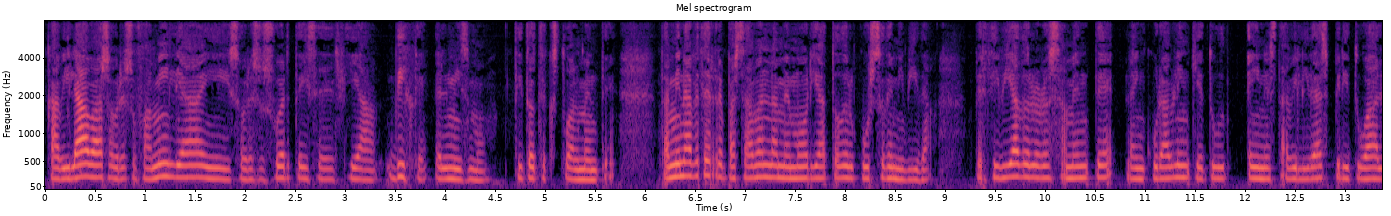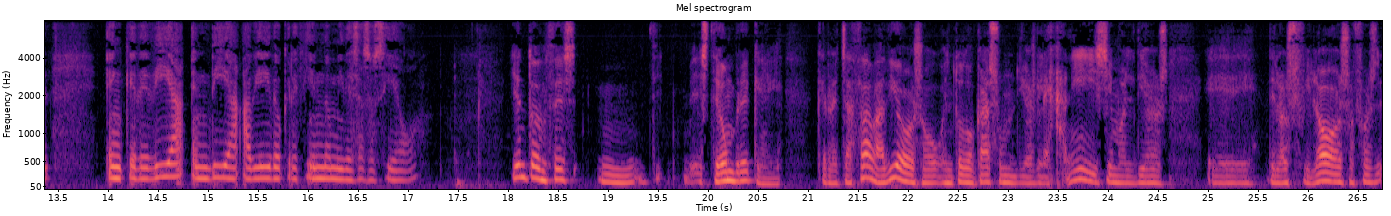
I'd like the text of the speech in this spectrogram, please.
Cavilaba sobre su familia y sobre su suerte y se decía, dije él mismo, cito textualmente, también a veces repasaba en la memoria todo el curso de mi vida, percibía dolorosamente la incurable inquietud e inestabilidad espiritual en que de día en día había ido creciendo mi desasosiego. Y entonces, mm, este hombre que, que rechazaba a Dios, o en todo caso un Dios lejanísimo, el Dios eh, de los filósofos,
